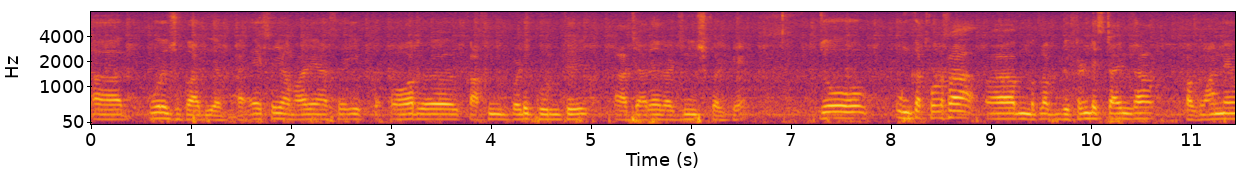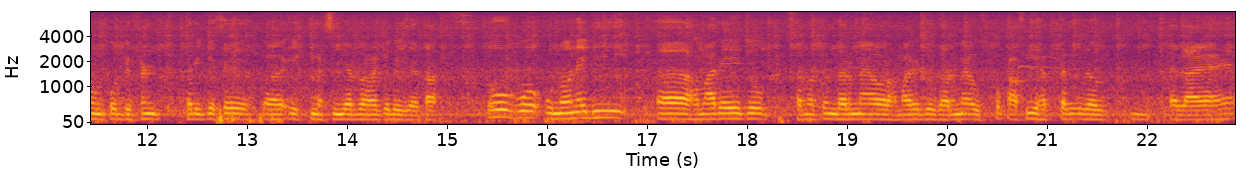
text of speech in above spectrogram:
पूरा झुका दिया था। ऐसे ही हमारे यहाँ से एक और काफ़ी बड़े गुरु थे आचार्य रजनीश करके जो उनका थोड़ा सा आ, मतलब डिफरेंट स्टाइल था। भगवान ने उनको डिफरेंट तरीके से एक मैसेंजर बना के भेजा था। तो वो, उन्होंने भी हमारे जो सनातन धर्म है और हमारे जो धर्म है, उसको काफ़ी हद तक फैलाया है।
